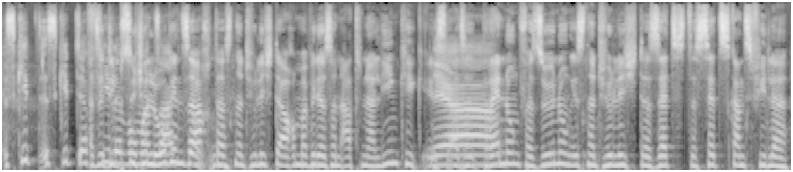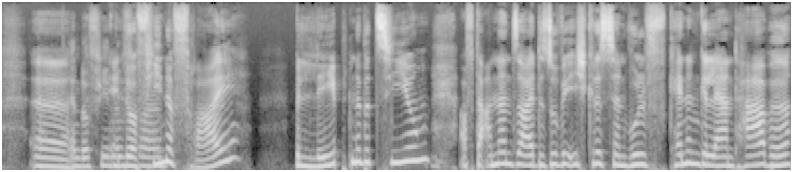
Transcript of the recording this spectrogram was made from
es gibt, es gibt ja also viele, Also die Psychologin sagt, sagt, dass natürlich da auch immer wieder so ein Adrenalinkick ist. Ja. Also Trennung, Versöhnung ist natürlich, das setzt, das setzt ganz viele äh, Endorphine, Endorphine frei. frei belebt eine Beziehung. Auf der anderen Seite, so wie ich Christian Wulff kennengelernt habe,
